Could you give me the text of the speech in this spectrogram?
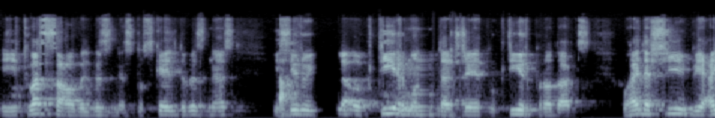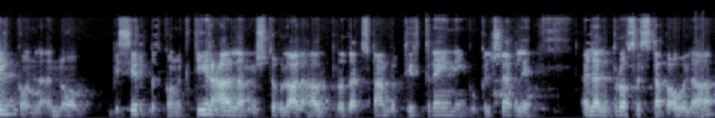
يتوسعوا بال business to scale the business يصيروا يخلقوا كثير منتجات وكثير products وهذا الشيء بيعيقكم لأنه بيصير بدكم كثير عالم يشتغلوا على هول ال products وتعملوا كثير training وكل شغلة لها ال process تبعولها.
